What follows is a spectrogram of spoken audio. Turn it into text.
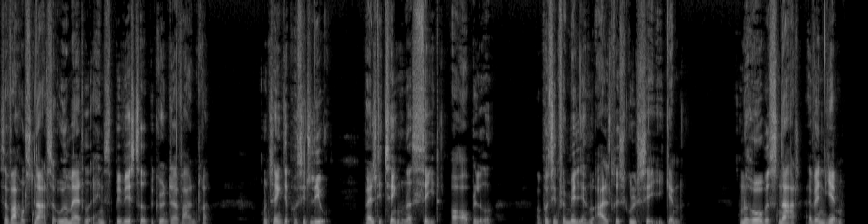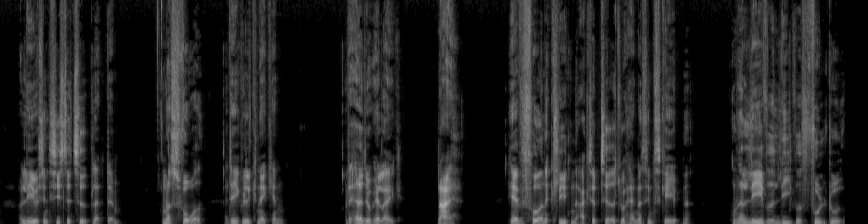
så var hun snart så udmattet, at hendes bevidsthed begyndte at vandre. Hun tænkte på sit liv, på alle de ting, hun havde set og oplevet, og på sin familie, hun aldrig skulle se igen. Hun havde håbet snart at vende hjem og leve sin sidste tid blandt dem. Hun havde svoret, at det ikke ville knække hende. Og det havde det jo heller ikke. Nej, her ved foden af klitten accepterede Johanna sin skæbne. Hun havde levet livet fuldt ud,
